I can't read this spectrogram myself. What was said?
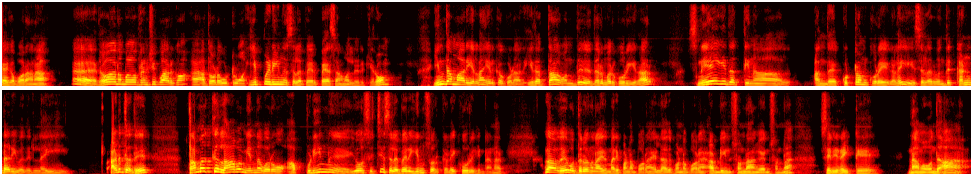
கேட்க போகிறானா ஏதோ நம்ம ஃப்ரெண்ட்ஷிப்பாக இருக்கோம் அதோடு அதோட விட்டுருவோம். இப்படின்னு சில பேர் பேசாமல் இருக்கிறோம். இந்த மாதிரியெல்லாம் இருக்கக்கூடாது. இதைத்தான் வந்து தர்மர் கூறுகிறார். சிநேகிதத்தினால் அந்த குற்றம் குறைகளை சிலர் வந்து கண்டறிவதில்லை. அடுத்தது தமக்கு லாபம் என்ன வரும்? அப்படின்னு யோசித்து சில பேர் இன்சொற்களை கூறுகின்றனர். அதாவது ஒருத்தர் வந்து நான் இது மாதிரி பண்ண போகிறேன் இல்லை அது பண்ண போகிறேன் அப்படின்னு சொன்னாங்கன்னு சொன்னால் சரி ரைட்டு. நாம் வந்து ஆ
